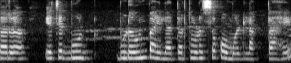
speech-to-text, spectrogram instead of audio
तर याच्यात बूट बुडवून पाहिला तर थोडंसं कोमट लागतं आहे.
